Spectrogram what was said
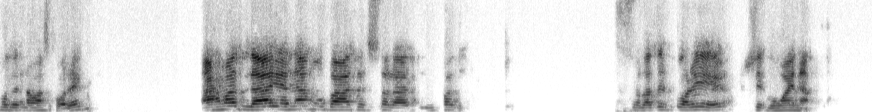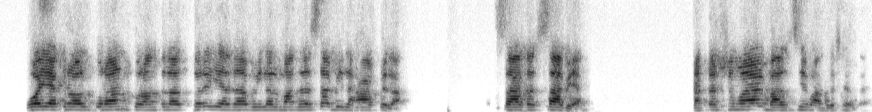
ফজর নামাজ পড়ে। লা ইয়ানামু সালাতিল ফজর। সালাতের পরে সে ঘুমায় না। ওয়া ইয়াকরাউল কোরআন কোরআন তেলাওয়াত করে ইয়াদা ইলাল মাদ্রাসা বিল হাফিলা। সাতা সাবিয়া। চারটার সময় বালসি মাদ্রাসায় যায়।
